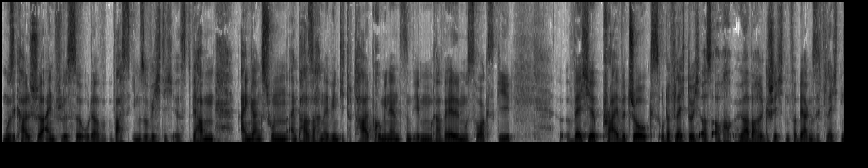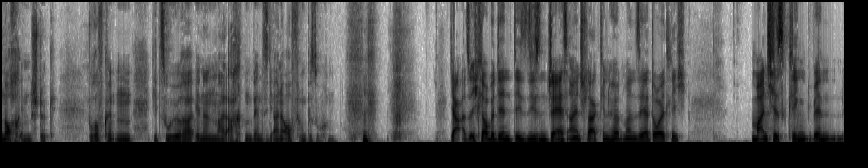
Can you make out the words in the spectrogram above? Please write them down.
musikalische Einflüsse oder was ihm so wichtig ist. Wir haben eingangs schon ein paar Sachen erwähnt, die total prominent sind, eben Ravel, Mussorgsky. Welche Private Jokes oder vielleicht durchaus auch hörbare Geschichten verbergen sich vielleicht noch einem Stück? Worauf könnten die ZuhörerInnen mal achten, wenn sie eine Aufführung besuchen? Ja, also ich glaube, den, diesen Jazz-Einschlag, den hört man sehr deutlich. Manches klingt, wenn,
